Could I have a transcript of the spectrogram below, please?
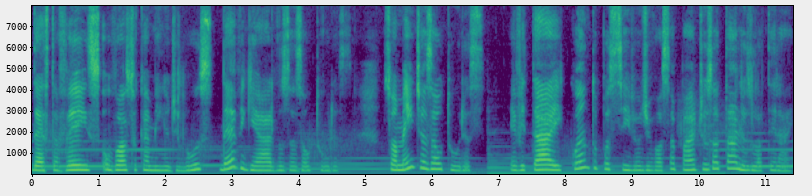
Desta vez, o vosso caminho de luz deve guiar-vos às alturas, somente às alturas. Evitai, quanto possível de vossa parte, os atalhos laterais,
